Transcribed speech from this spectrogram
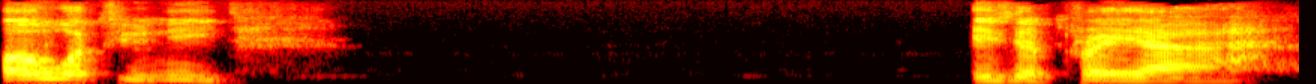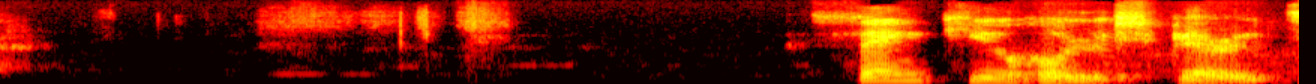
All what you need is a prayer. Thank you, Holy Spirit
